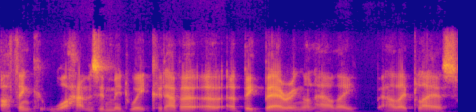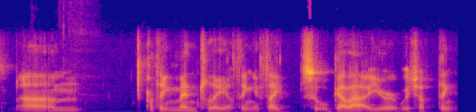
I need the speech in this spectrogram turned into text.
I think what happens in midweek could have a, a, a big bearing on how they how they play us. Um, I think mentally, I think if they sort of go out of Europe, which I think,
